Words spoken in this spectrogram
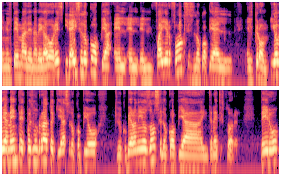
en el tema de navegadores y de ahí se lo copia el, el- el Firefox y se lo copia el, el Chrome. Y obviamente después de un rato que ya se lo copió que lo copiaron ellos dos se lo copia Internet Explorer. Pero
